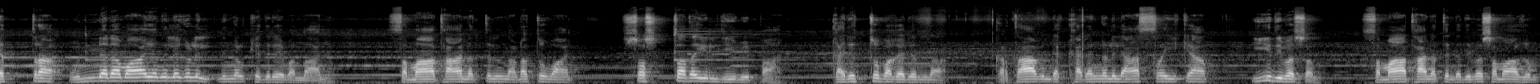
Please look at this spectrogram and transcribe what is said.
എത്ര ഉന്നതമായ നിലകളിൽ നിങ്ങൾക്കെതിരെ വന്നാലും സമാധാനത്തിൽ നടത്തുവാൻ സ്വസ്ഥതയിൽ ജീവിപ്പാൻ കരുത്തു പകരുന്ന കർത്താവിന്റെ കരങ്ങളിൽ ആശ്രയിക്കാം. ഈ ദിവസം സമാധാനത്തിന്റെ ദിവസമാകും.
